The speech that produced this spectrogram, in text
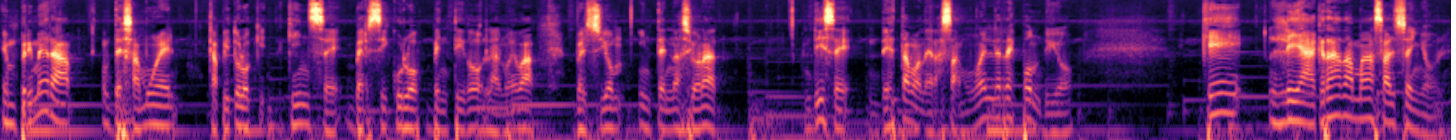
En primera de Samuel capítulo 15 versículo 22, la nueva versión internacional, dice de esta manera, Samuel le respondió, ¿qué le agrada más al Señor?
